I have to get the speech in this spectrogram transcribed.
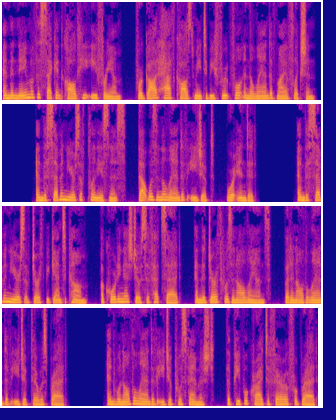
And the name of the second called he Ephraim, for God hath caused me to be fruitful in the land of my affliction. And the seven years of plenteousness, that was in the land of Egypt, were ended. And the seven years of dearth began to come, according as Joseph had said, and the dearth was in all lands, but in all the land of Egypt there was bread. And when all the land of Egypt was famished, the people cried to Pharaoh for bread,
